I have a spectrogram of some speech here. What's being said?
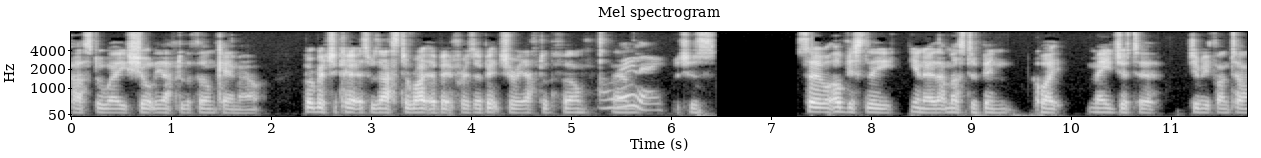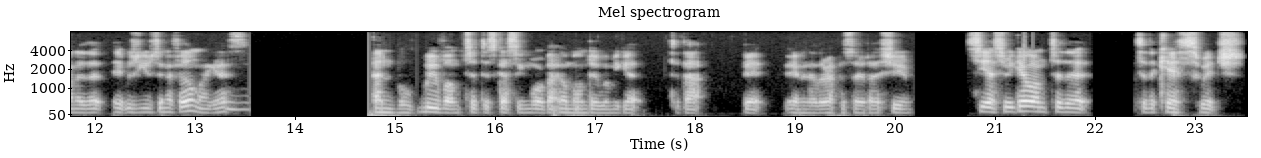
passed away shortly after the film came out. But Richard Curtis was asked to write a bit for his obituary after the film. oh, um, really? which was so obviously, you know, that must have been quite major to Jimmy Fontana that it was used in a film, I guess. Mm. And we'll move on to discussing more about El Mondo when we get to that bit in another episode, I assume. So yeah, so we go on to the to the kiss, which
